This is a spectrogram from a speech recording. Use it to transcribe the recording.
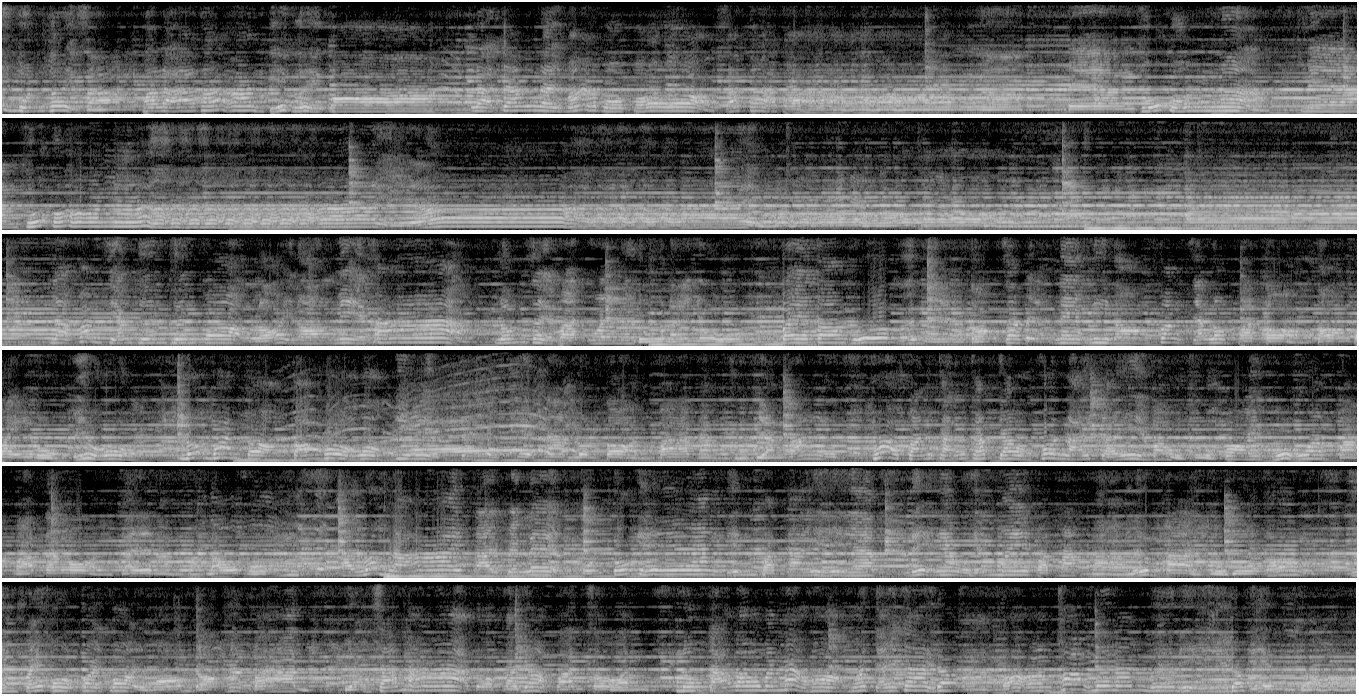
ยบุญเคยสร้างพลาทานที่เคยก่อละจังได้มาพบพอสักทาทา ลมใส่พัดไว้เมื่อดูไหลอยู่ใบตองผูคืนแห่งตองสะแบงแนงนี่น้อง ฟังเสียงลมพัดตองตองไปโบกวิวลมพัดตองตองโบกโบกดีเลกโจกเกตน้ำล้นตอนปลากังสิเปลี่ยนมังพ่อปันกันกับเจ้าคนหลายใจเบาสู่ปล่อยคู่วปากบานดังอ้อยใจนั่นปัดเราผมอันล้มลายกลายเป็นแรงฝนตกแไหมปัดมากหนาลืมอายผู้อยู่ท้อง ขึ้นไปโคกค่อยค่อยๆหอมดอกข้างบาน เดือนสามมาดอกกระย่อมบานสอนนกกาเว้ามันมาห้องหัวใจใจดอกขาดตองข้องมือนั้นมือนี้ดอกเห็นดอก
